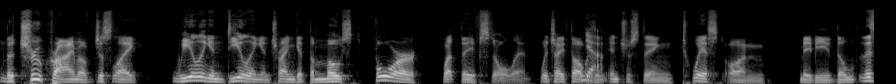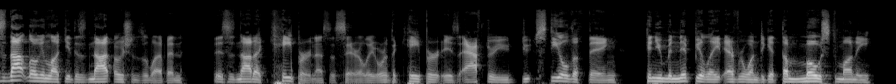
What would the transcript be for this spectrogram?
the true crime of just like wheeling and dealing and trying to get the most for what they've stolen, which I thought was Yeah. an interesting twist on maybe the. This is not Logan Lucky. This is not Ocean's Eleven. This is not a caper necessarily, or the caper is after you do steal the thing. Can you manipulate everyone to get the most money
